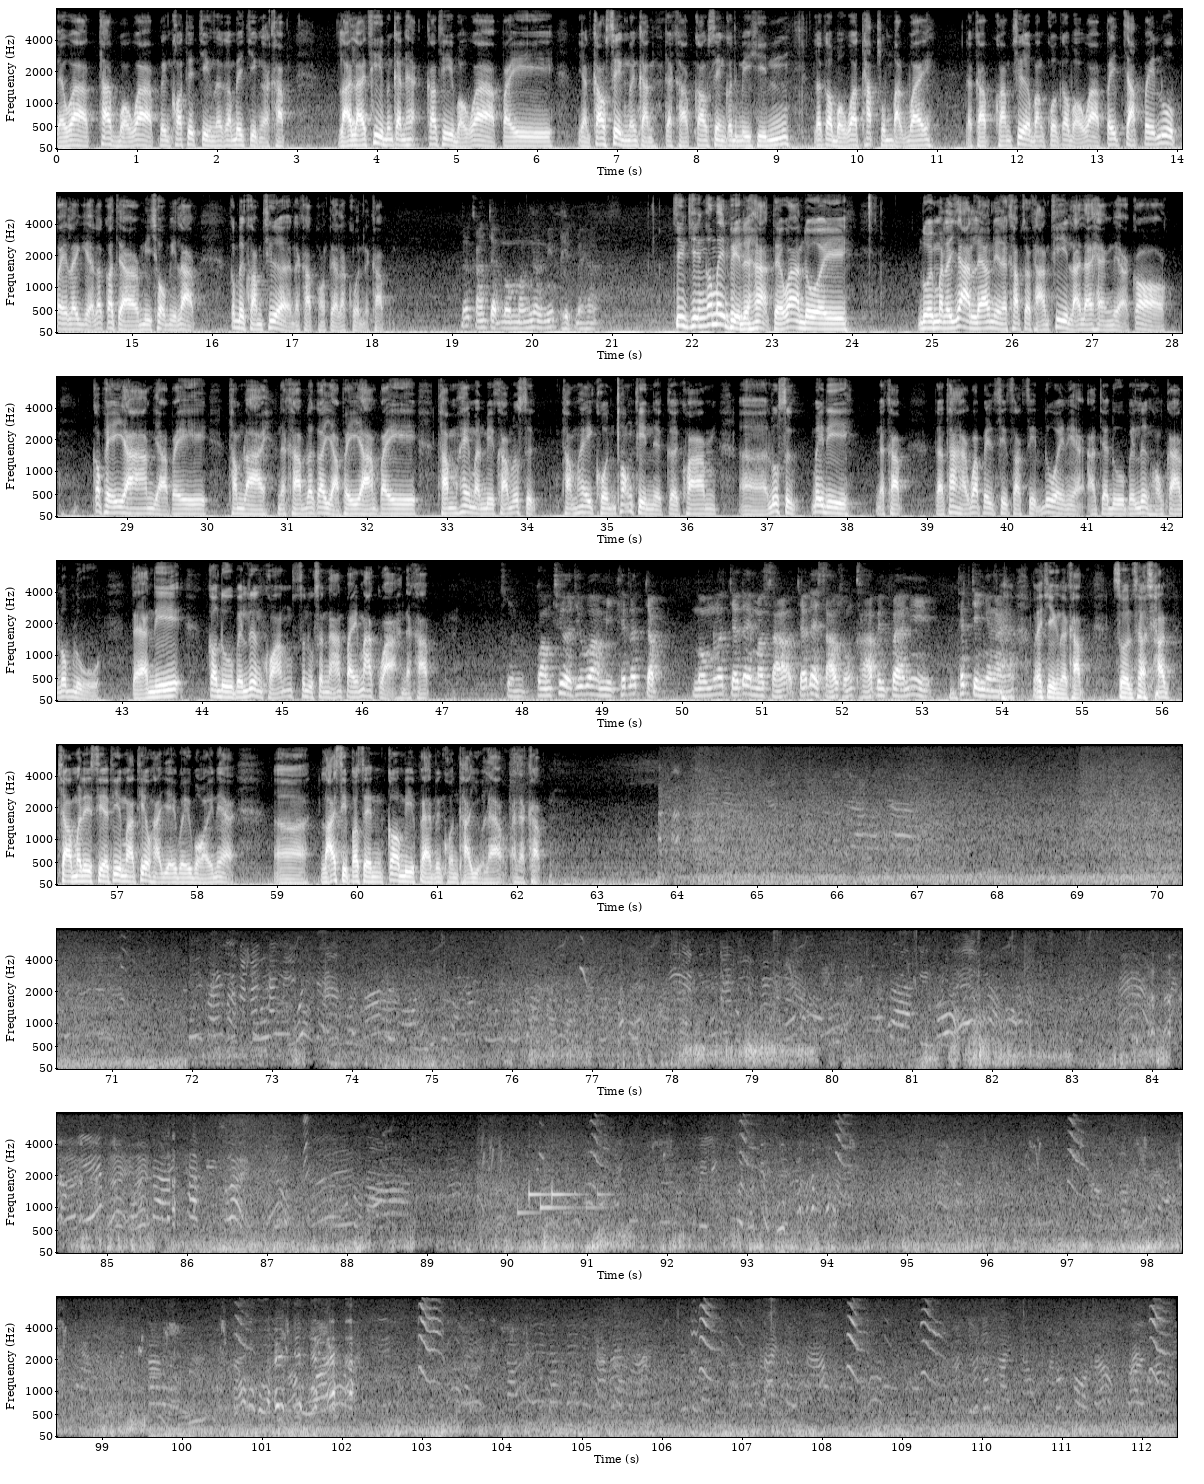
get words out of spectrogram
แต่ว่าถ้าบอกว่าเป็นข้อเท็จจริงแล้วก็ไม่จริงอะครับ หลายๆที่เหมือนกันฮะก้าที่บอกว่าไปอย่างเก้าเส้งเหมือนกันนะครับเก้าเส้งก็จะมีหิน แล้วก็บอกว่าทับสมบัติไว้นะครับความเชื่อบางคนก็บอกว่าไปจับไปรูปไปอะไรเงี้ยแล้วก็จะมีโชคมีลาบก็เป็นความเชื่อนะครับของแต่ละคนนะครับแล้วการจับนมนางเงือกนี้ผิดไหมฮะ จริงๆก็ไม่ผิดนะฮะแต่ว่าโดยโดยมารยาทแล้วเนี่ยนะครับสถานที่หลายๆ แห่งเนี่ยก็ก็พยายามอย่าไปทำลายนะครับ แล้วก็อย่าพยายามไปทำให้มันมีความรู้สึกทำให้คนท้องถิ่นเนี่ยเกิดความรู้สึกไม่ดีนะครับ แต่ถ้าหากว่าเป็นสิ่งศักดิ์สิทธิ์ด้วยเนี่ยอาจจะดูเป็นเรื่องของการลบหลู่แต่อันนี้ก็ดูเป็นเรื่องความสนุกสนานไปมากกว่านะครับ ส่วนความเชื่อที่ว่ามีเคล็ดลับจับ นมแล้วจะได้มาสาวจะได้สาวสงขาเป็นแฟนนี่แท้จริงยังไงฮะไม่จริงนะครับส่วนชาวชาวชาวมาเลเซียที่มาเที่ยวหาดใหญ่บ่อยๆเนี่ยหลายสิบเปอร์เซ็นต์ก็มีแฟนเป็นคนไทยอยู่แล้วนะครับ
